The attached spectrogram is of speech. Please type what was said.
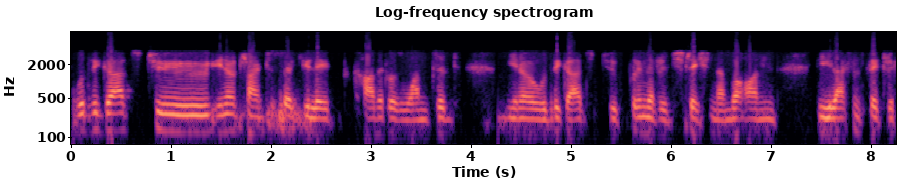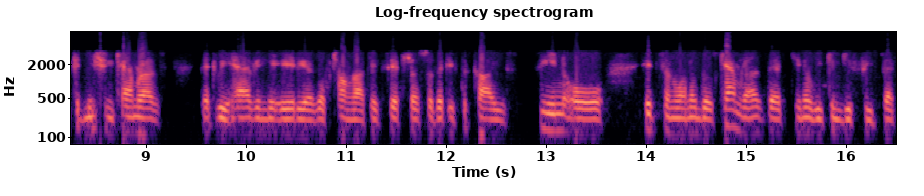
with regards to, you know, trying to circulate the car that was wanted, you know, with regards to putting the registration number on the license plate recognition cameras that we have in the areas of Tongaat, etc., so that if the car is seen or hits on one of those cameras that, you know, we can give feedback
